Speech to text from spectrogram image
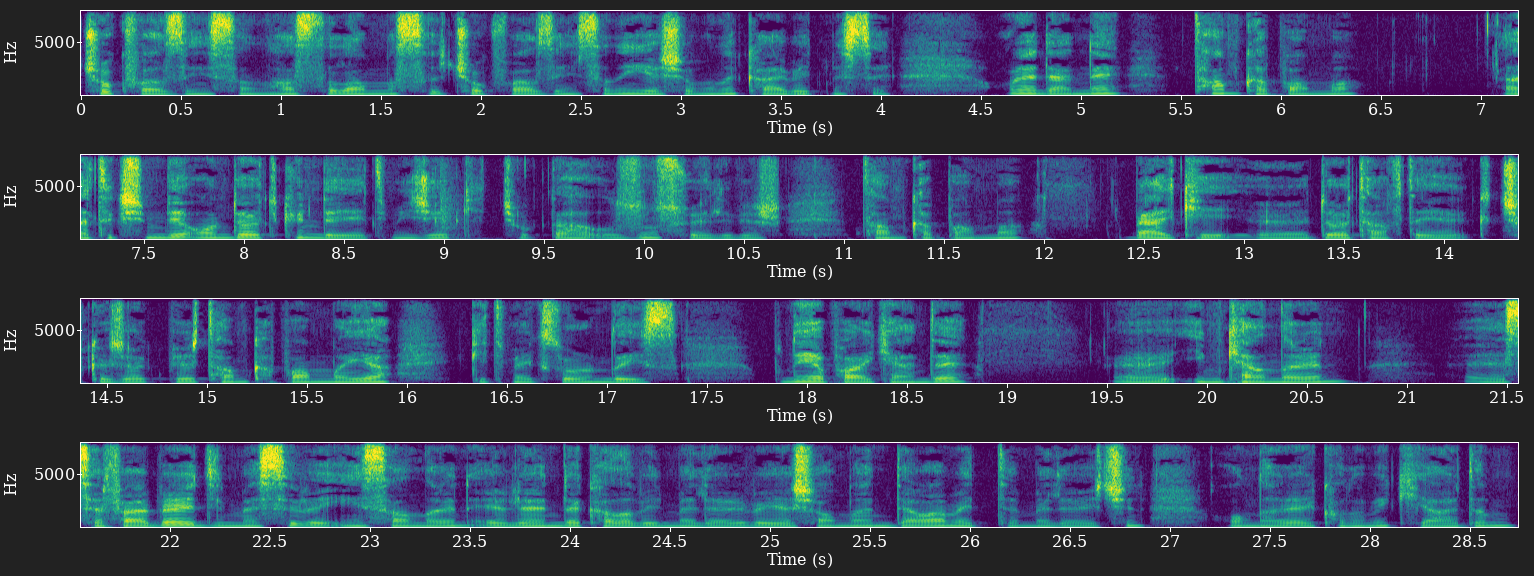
çok fazla insanın hastalanması, çok fazla insanın yaşamını kaybetmesi. O nedenle tam kapanma Artık şimdi 14 gün de yetmeyecek. Çok daha uzun süreli bir tam kapanma. Belki e, 4 haftaya çıkacak bir tam kapanmaya gitmek zorundayız. Bunu yaparken de e, imkanların e, seferber edilmesi ve insanların evlerinde kalabilmeleri ve yaşamlarını devam ettirmeleri için onlara ekonomik yardım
